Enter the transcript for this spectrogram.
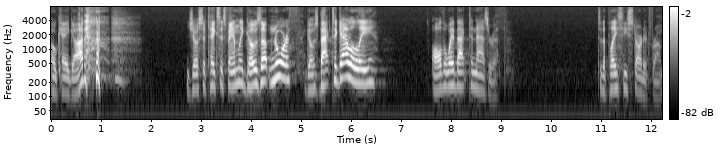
Okay, God. Joseph takes his family, goes up north, goes back to Galilee, all the way back to Nazareth, to the place he started from.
